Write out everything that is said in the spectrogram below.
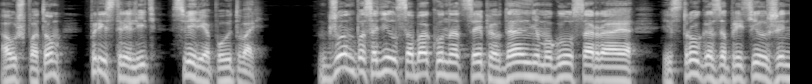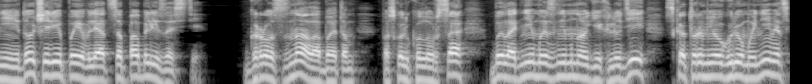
а уж потом пристрелить свирепую тварь. Джон посадил собаку на цепь в дальнем углу сарая и строго запретил жене и дочери появляться поблизости. Гросс знал об этом, поскольку Лурса был одним из немногих людей, с которыми угрюмый немец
